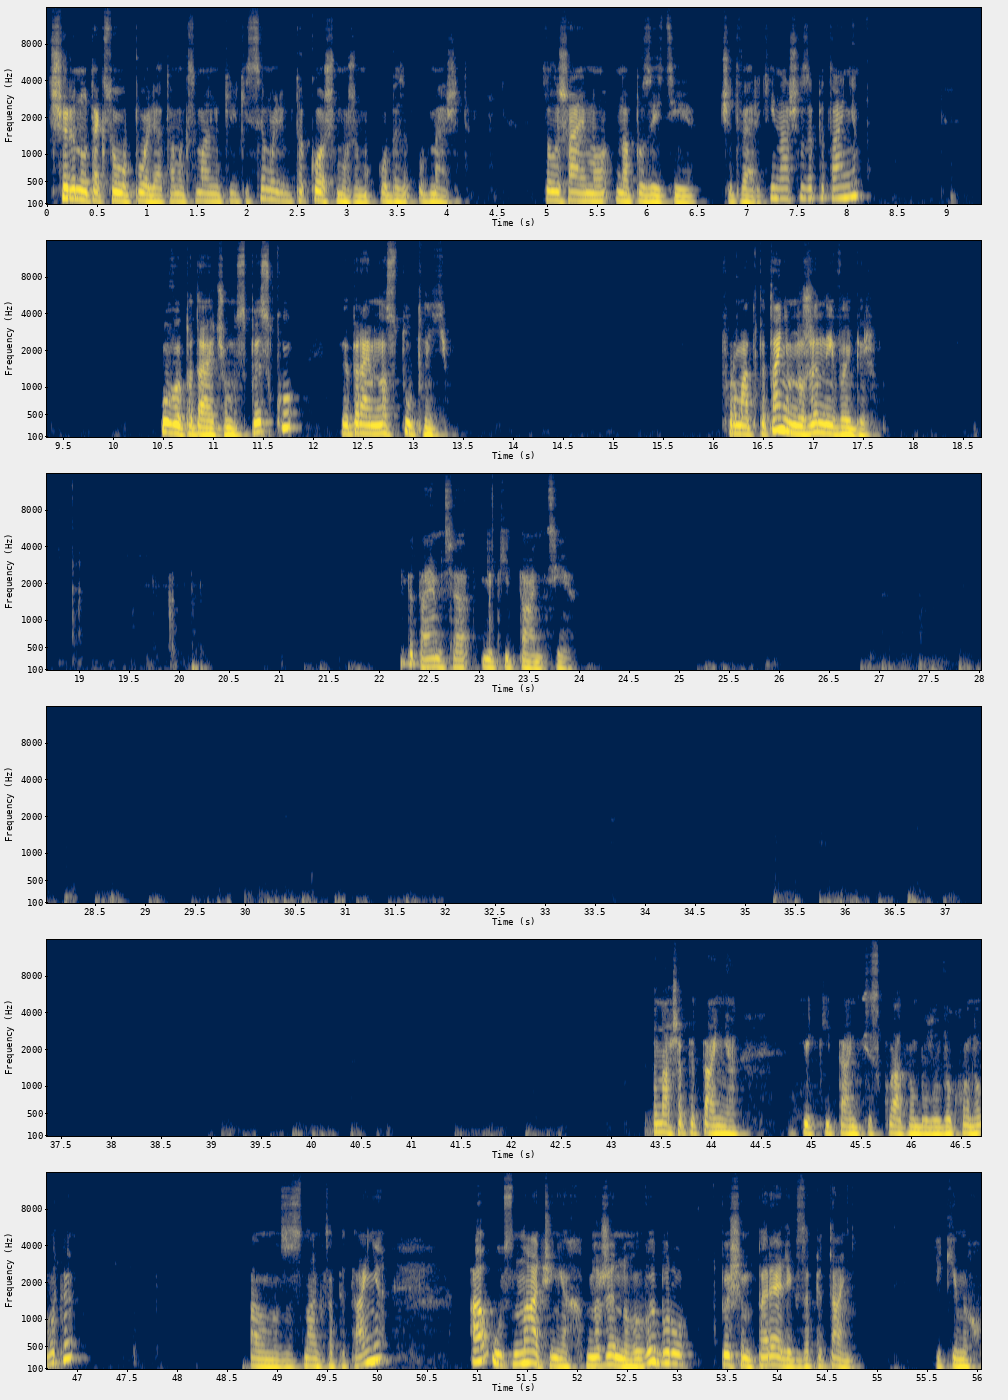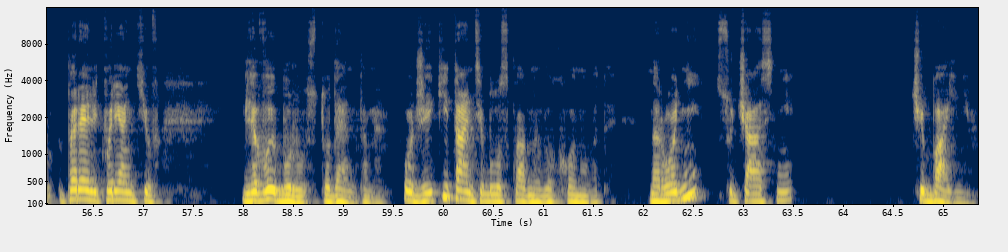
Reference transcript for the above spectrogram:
ширину текстового поля та максимальну кількість символів також можемо обмежити. Залишаємо на позиції четвертій наше запитання. У випадаючому списку вибираємо наступний формат питання множинний вибір. І питаємося, які танці. Наше питання, які танці складно було виконувати. Ставимо знак запитання. А у значеннях множинного вибору пишемо перелік запитань, які ми, перелік варіантів для вибору студентами. Отже, які танці було складно виконувати? Народні, сучасні чи бальні?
